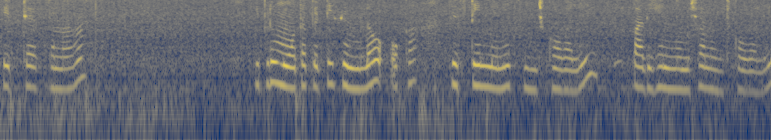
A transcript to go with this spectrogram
ఫిట్ చేస్తున్నా. ఇప్పుడు మూత పెట్టి సిమ్లో ఒక ఫిఫ్టీన్ మినిట్స్ ఉంచుకోవాలి పదిహేను నిమిషాలు ఉంచుకోవాలి.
